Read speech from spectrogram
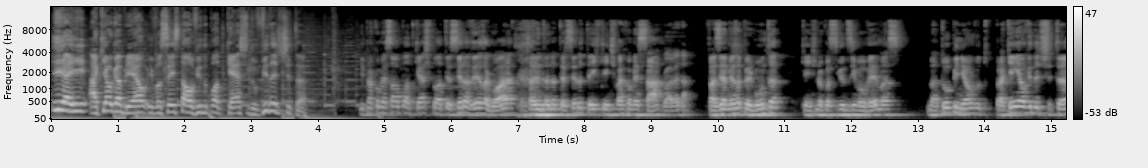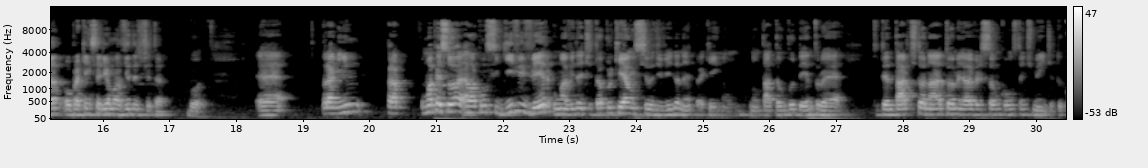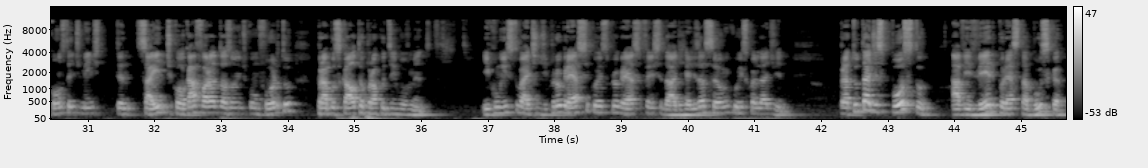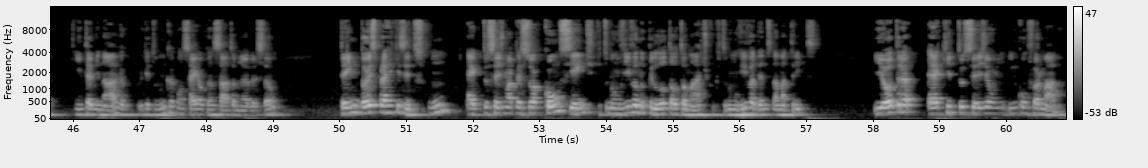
E aí, aqui é o Gabriel e você está ouvindo o podcast do Vida de Titã. E para começar o podcast pela terceira vez agora, a gente tá tentando o terceiro take que a gente vai começar. Agora vai dar. Fazer a mesma pergunta que a gente não conseguiu desenvolver, mas na tua opinião, Guto, para quem é o Vida de Titã ou para quem seria uma vida de Titã? Boa. É, para mim, para uma pessoa ela conseguir viver uma vida de titã, porque é um estilo de vida, né? Para quem não, não tá tão por dentro, é tu tentar te tornar a tua melhor versão constantemente. Tu constantemente sair, te colocar fora da tua zona de conforto para buscar o teu próprio desenvolvimento. E com isso tu vai atingir progresso, e com esse progresso, felicidade e realização, e com isso qualidade de vida. Para tu estar tá disposto a viver por esta busca interminável, porque tu nunca consegue alcançar a tua melhor versão, tem dois pré-requisitos. Um é que tu seja uma pessoa consciente, que tu não viva no piloto automático, que tu não viva dentro da Matrix. E outra é que tu seja um inconformado,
